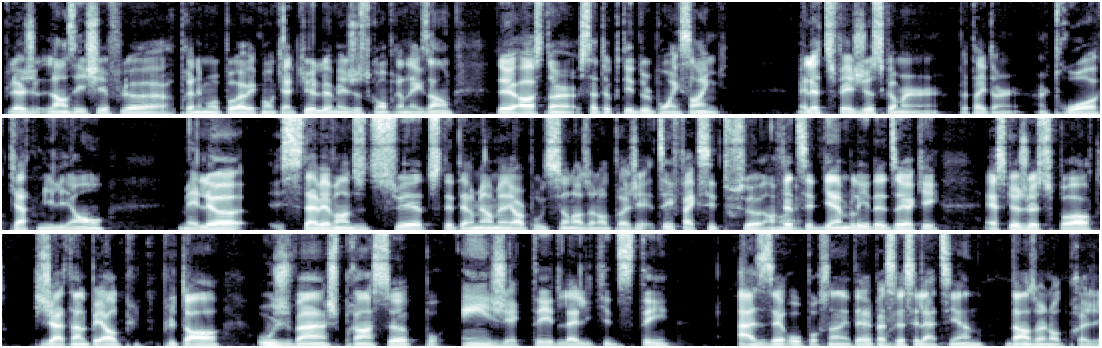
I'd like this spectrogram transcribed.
Puis là, je lance des chiffres, là, reprenez-moi pas avec mon calcul, là, mais juste qu'on prenne l'exemple de Ah, c'est un- ça t'a coûté 2,5. Mais là, tu fais juste comme un peut-être un, un 3-4 millions. Mais là, si tu avais vendu tout de suite, tu t'étais remis en meilleure position dans un autre projet. Tu sais, fait que c'est tout ça. En Ouais. fait, c'est de gambler, de dire OK, est-ce que je le supporte, puis j'attends le payout plus, plus tard, ou je vends, je prends ça pour injecter de la liquidité à 0% d'intérêt, parce que c'est la tienne, dans un autre projet.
